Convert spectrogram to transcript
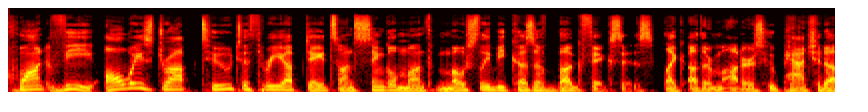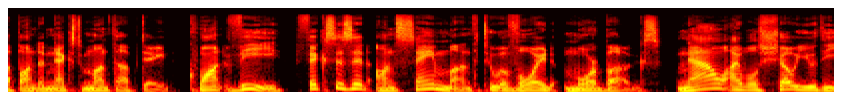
Quant V always drop two to three updates on single month mostly because of bug fixes. Like other modders who patch it up onto next month update, Quant V fixes it on same month to avoid more bugs. Now I will show you the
